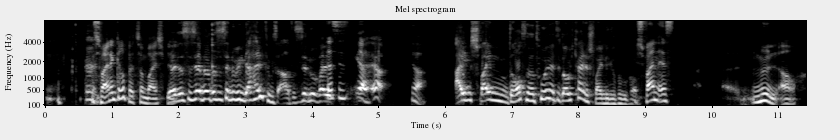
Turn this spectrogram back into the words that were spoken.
Schweinegrippe zum Beispiel. ja, das ist ja nur, das ist ja nur wegen der Haltungsart. Das ist ja nur, weil. Das ist- ja. ja. ja. Ein Schwein draußen in der Natur hätte, glaube ich, keine Schweinegrippe bekommen. Schwein ist äh, Müll auch.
